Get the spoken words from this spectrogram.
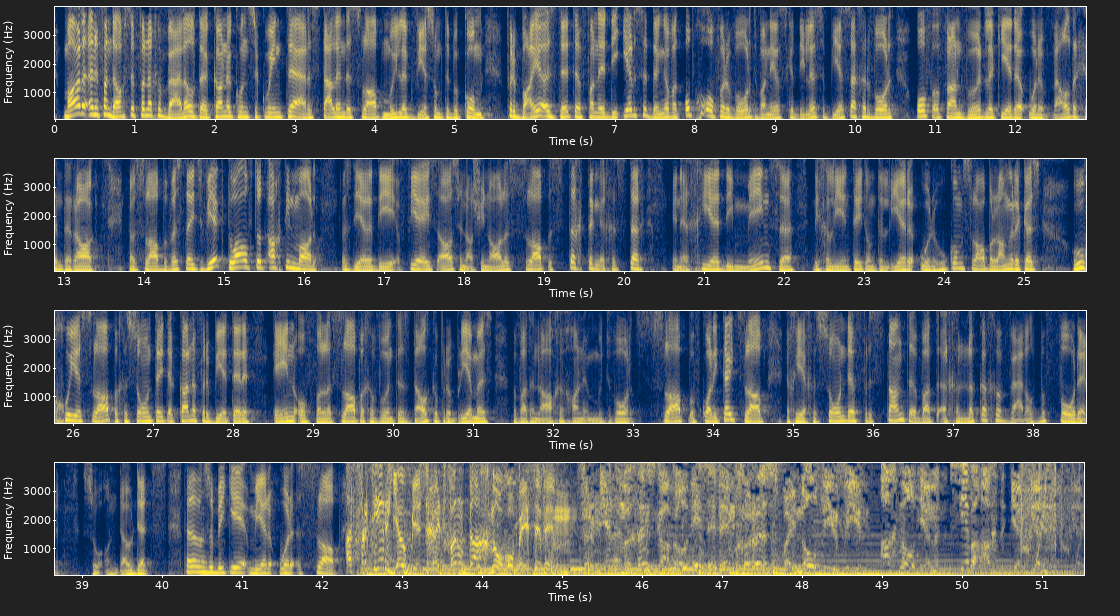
Maar in vandag se vinnige wêreld kan 'n konsekwente herstellende slaap moeilik wees om te bekom. Vir baie is dit een van die eerste dinge wat opgeoffer word wanneer skedules besigger word of verantwoordelikhede oorweldigend raak. Nou slaapbewustheidsweek 12 tot 18 Maart is deur die FSA se nasionale slaapstigting gestig en gee die mense die geleentheid om te leer oor hoekom slaap belangrik is hoe goeie slaap 'n gesondheid kan verbeter en of hulle slaapgewoontes dalk 'n probleem is wat nagegaan moet word. Slaap of kwaliteit slaap gee 'n gesonde verstand wat 'n gelukkige wêreld bevorder. So onthou dit. Dit is ons 'n bietjie meer oor slaap. Adverteer jou besigheid vandag nog op SFM. Vir meer inligting skakel SFM gerus by 044 801 7811.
